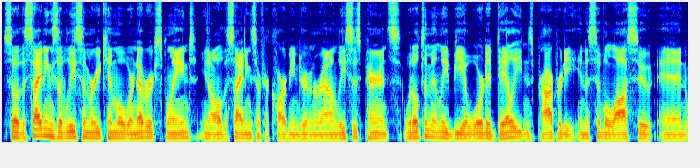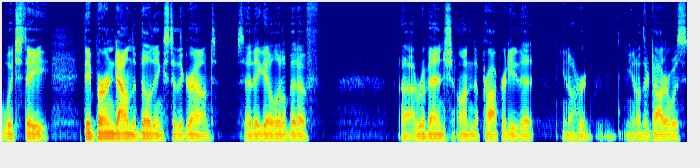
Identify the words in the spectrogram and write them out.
So the sightings of Lisa Marie Kimmel were never explained. You know, all the sightings of her car being driven around. Lisa's parents would ultimately be awarded Dale Eaton's property in a civil lawsuit, and which they they burned down the buildings to the ground. So they get a little bit of uh, revenge on the property that you know her, you know, their daughter was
